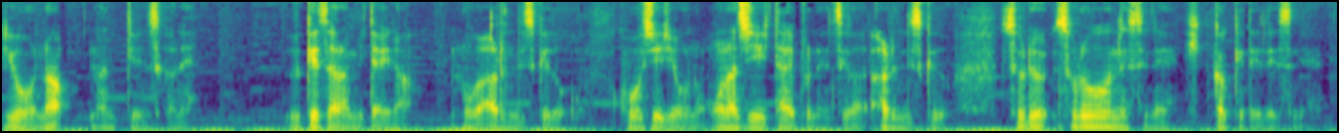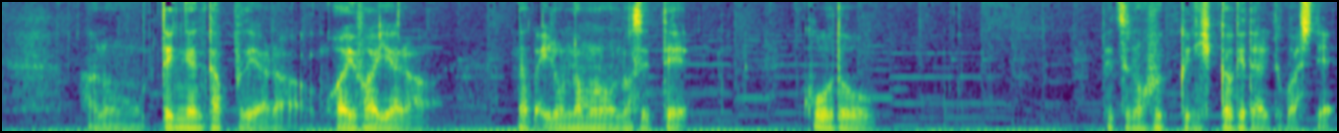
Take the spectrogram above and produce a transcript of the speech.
ような、なんていうんですかね、受け皿みたいなのがあるんですけど、格子状の同じタイプのやつがあるんですけど、それを、それをですね、引っ掛けてですね、あの、電源タップでやら、Wi-Fi やら、なんかいろんなものを載せて、コードを別のフックに引っ掛けたりとかして、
